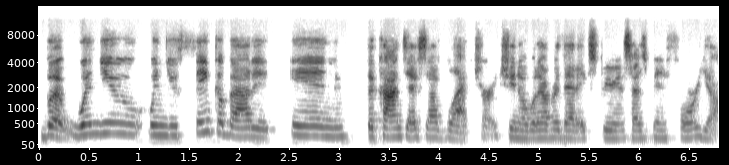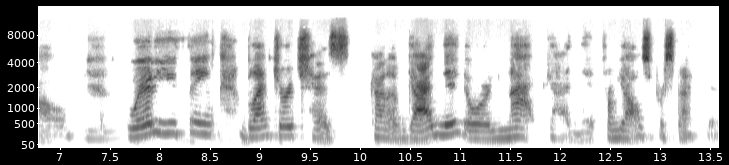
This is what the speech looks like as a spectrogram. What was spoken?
but when you when you think about it in the context of Black church, you know, whatever that experience has been for y'all, mm-hmm. where do you think Black church has kind of gotten it or not gotten it from y'all's perspective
